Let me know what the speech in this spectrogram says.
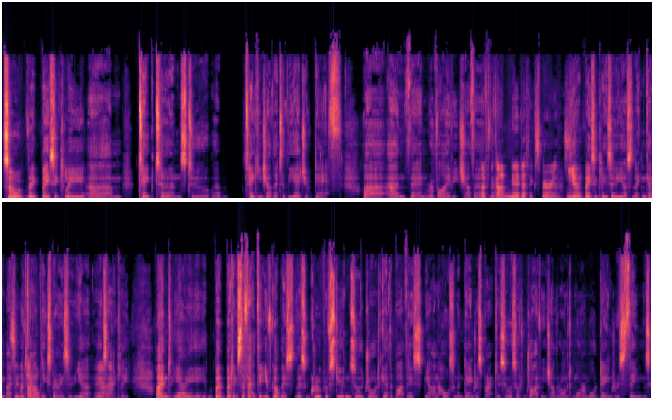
So they basically um, take turns to uh, take each other to the edge of death. Uh, and then revive each other. Of the kind of near-death experience. Yeah, basically, so yeah, so they can come back See and the recount tunnel. the experience. Yeah, Yeah. exactly. And yeah, i i but but it's the fact that you've got this this group of students who are drawn together by this you know unwholesome and dangerous practice, who are sort of driving each other on to more and more dangerous things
